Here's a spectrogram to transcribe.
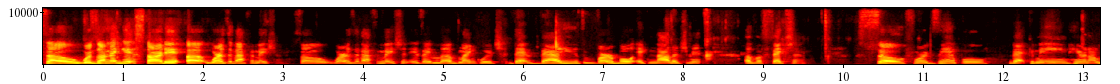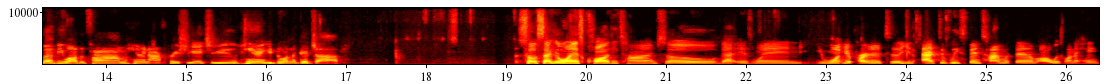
So we're gonna get started. Uh, words of affirmation. So words of affirmation is a love language that values verbal acknowledgement of affection. So, for example, that can mean hearing I love you all the time, hearing I appreciate you, hearing you're doing a good job. So second one is quality time. So that is when you want your partner to, you know, actively spend time with them, always want to hang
